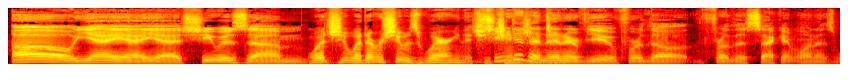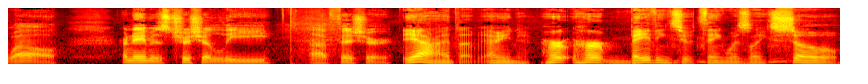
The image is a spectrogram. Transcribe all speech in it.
Oh yeah, yeah, yeah. She was um What she, whatever she was wearing, that she, she did an into. interview for the for the second one as well. Her name is Tricia Leigh uh, Fisher. Yeah, I, th- I mean, her her bathing suit thing was like so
